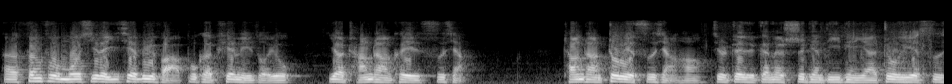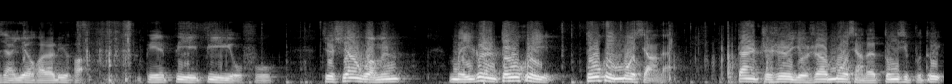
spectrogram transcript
呃，吩咐摩西的一切律法不可偏离左右，要常常可以思想，常常昼夜思想哈，就是这就跟那诗篇第一篇一样，昼夜思想耶和华的律法，必必必有福。就实际上我们每一个人都会都会默想的，但是只是有时候默想的东西不对，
